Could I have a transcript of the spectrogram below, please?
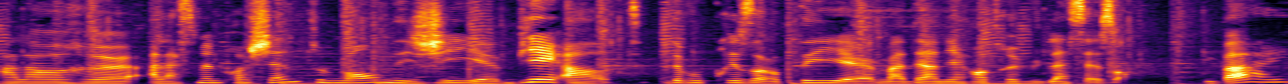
Alors, euh, à la semaine prochaine, tout le monde. Et j'ai bien hâte de vous présenter euh, ma dernière entrevue de la saison. Bye!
